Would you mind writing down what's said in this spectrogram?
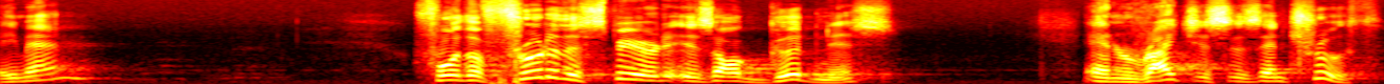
Amen? For the fruit of the Spirit is all goodness and righteousness and truth,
